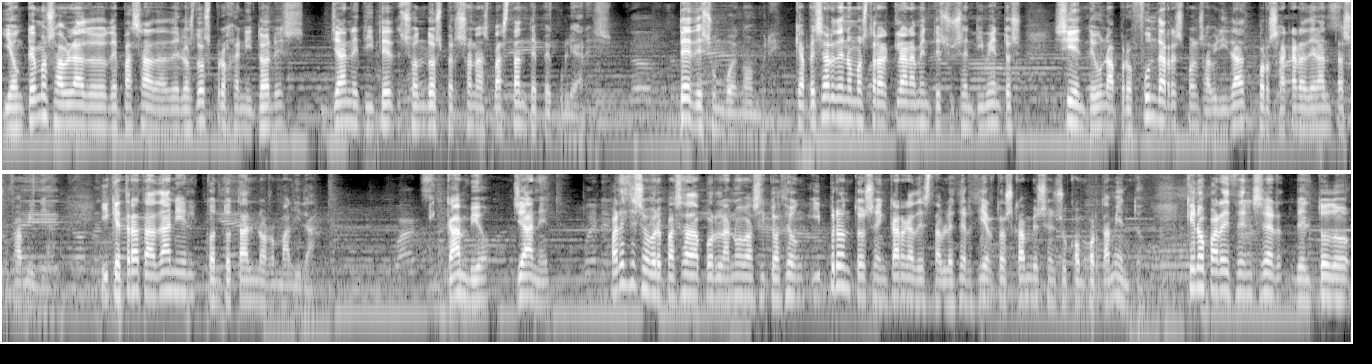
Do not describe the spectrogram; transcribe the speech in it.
Y aunque hemos hablado de pasada de los dos progenitores, Janet y Ted son dos personas bastante peculiares. Ted es un buen hombre, que a pesar de no mostrar claramente sus sentimientos, siente una profunda responsabilidad por sacar adelante a su familia, y que trata a Daniel con total normalidad. En cambio, Janet parece sobrepasada por la nueva situación y pronto se encarga de establecer ciertos cambios en su comportamiento, que no parecen ser del todo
